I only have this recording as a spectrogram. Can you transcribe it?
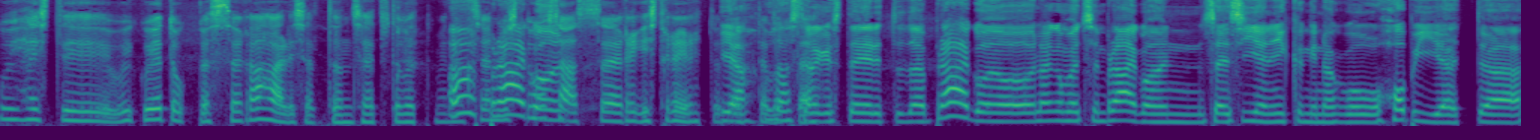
kui hästi või kui edukas see rahaliselt on, see ettevõtmine ah,? see on vist USA-s registreeritud jah? USA-s registreeritud. praegu, nagu ma ütlesin, praegu on see siiani ikkagi nagu hobi, et äh,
